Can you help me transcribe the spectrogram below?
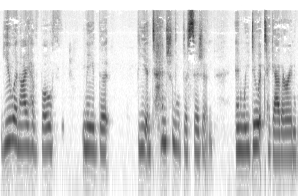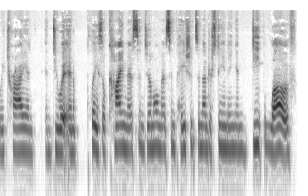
you and I have both made the the intentional decision and we do it together and we try and, and do it in a place of kindness and gentleness and patience and understanding and deep love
